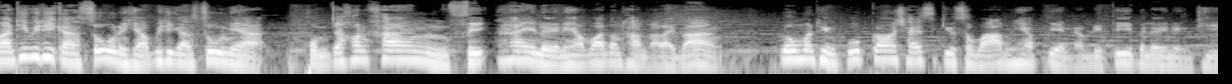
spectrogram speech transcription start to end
มาที่วิธีการสู้นะครับวิธีการสู้เนี่ยผมจะค่อนข้างฟิกให้เลยนะครับว่าต้องทำอะไรบ้าง ลงมาถึงปุ๊บก็ใช้ Skill Swap นะครับเปลี่ยน Ability ไปเลย 1 ที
